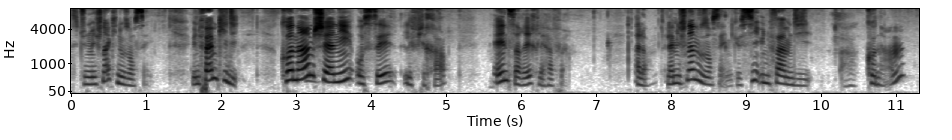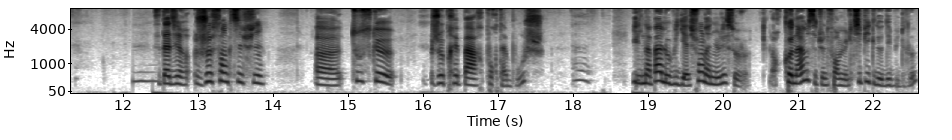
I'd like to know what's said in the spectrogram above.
c'est une Mishnah qui nous enseigne. Une femme qui dit Konam sheani ose leficha, ein sarich lehafer. Alors, la Mishnah nous enseigne que si une femme dit euh, konam, c'est-à-dire je sanctifie euh, tout ce que je prépare pour ta bouche, il n'a pas l'obligation d'annuler ce vœu. Alors, konam, c'est une formule typique de début de vœu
